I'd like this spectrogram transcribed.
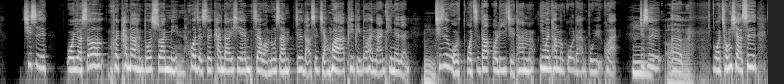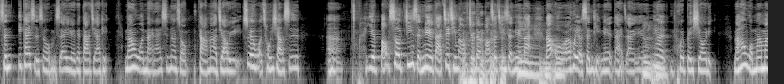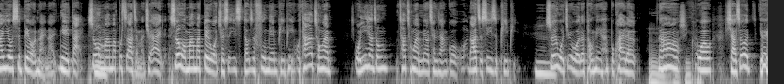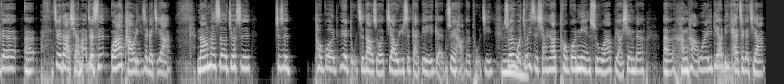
其实我有时候会看到很多酸民，或者是看到一些在网络上就是老是讲话、批评都很难听的人。嗯，其实我我知道，我理解他们，因为他们过得很不愉快。嗯就是呃，哦我从小是生一开始的时候，我们是在一个大家庭，然后我奶奶是那种打骂教育，所以我从小是呃 也饱受精神虐待，最起码我觉得饱受精神虐待，嗯然后偶尔会有身体虐待，这样因为会被修理。然后我妈妈又是被我奶奶虐待，所以我妈妈不知道怎么去爱人，所以我妈妈对我就是一直都是负面批评我，她从来我印象中她从来没有称赞过我，然后只是一直批评，嗯所以我觉得我的童年很不快乐。嗯然后辛苦，我小时候有一个呃 最大想法就是我要逃离这个家，然后那时候就是就是透过阅读知道说教育是改变一个人最好的途径，所以我就一直想要透过念书，我要表现的呃很好，我一定要离开这个家。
